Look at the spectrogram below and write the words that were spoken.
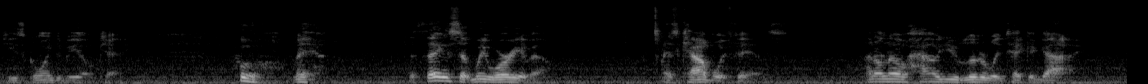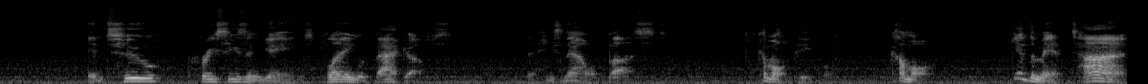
he's going to be okay. Whew, man. The things that we worry about as Cowboy fans, I don't know how you literally take a guy in two preseason games playing with backups that he's now a bust. Come on, people. Come on. Give the man time.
